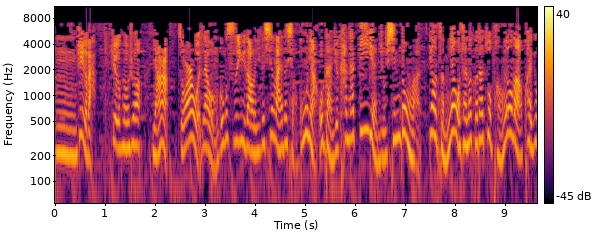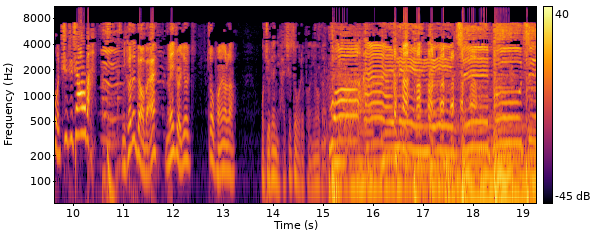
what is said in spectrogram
嗯，这个吧。这个朋友说：“杨儿啊，昨儿我在我们公司遇到了一个新来的小姑娘，我感觉看她第一眼就心动了，要怎么样我才能和她做朋友呢？快给我支支招吧！你和她表白，没准就做朋友了。我觉得你还是做我的朋友吧。我爱你，你知不知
